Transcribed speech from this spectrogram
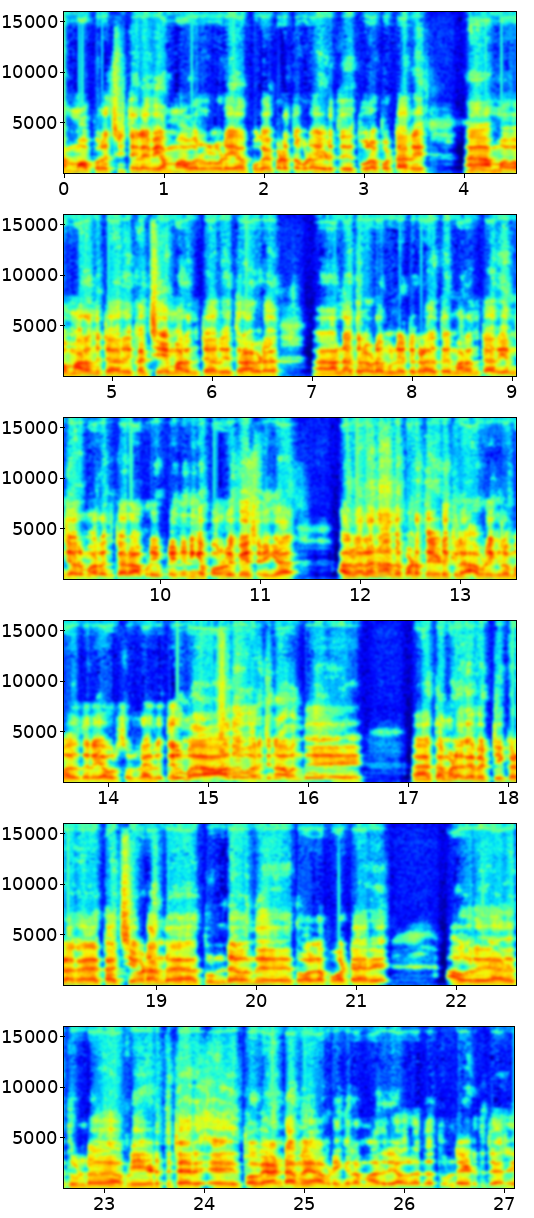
அம்மா புரட்சி தலைவி அம்மா அவர்களுடைய புகைப்படத்தை கூட எடுத்து தூரப்பட்டாரு. அம்மாவை மறந்துட்டாரு. கட்சியை மறந்துட்டாரு. திராவிட அண்ணா திராவிட முன்னேற்ற கழகத்தை மறந்துட்டாரு எம்ஜிஆர் மறந்துட்டாரு அப்படி இப்படின்னு நீங்க பொருளை பேசுவீங்க. அதனால நான் அந்த படத்தை எடுக்கல அப்படிங்கிற மாதிரி அவர் சொல்றாரு. திரும்ப ஆதவ் அர்ஜுனா வந்து தமிழக வெற்றி கழக கட்சியோட அந்த துண்டை வந்து தோல்ல போட்டாரு. அவரு அந்த துண்டை அப்படியே எடுத்துட்டாரு. இப்போ வேண்டாமே அப்படிங்கிற மாதிரி அவர் அந்த துண்டை எடுத்துட்டாரு.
